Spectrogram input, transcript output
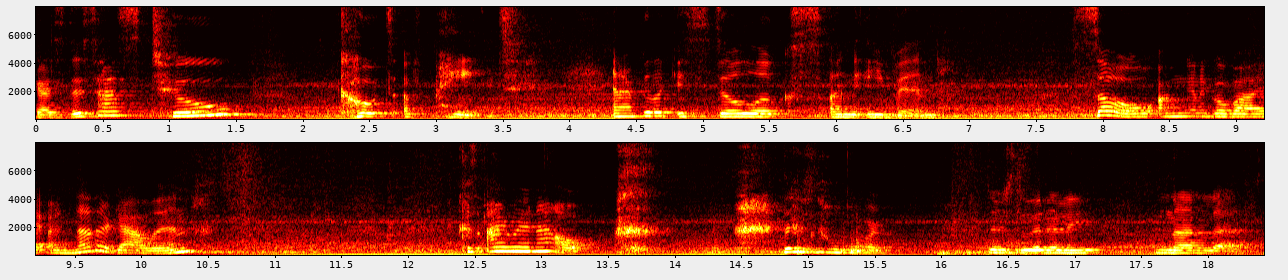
Guys, this has two coats of paint and I feel like it still looks uneven. So I'm gonna go buy another gallon because I ran out. There's no more. There's literally none left.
